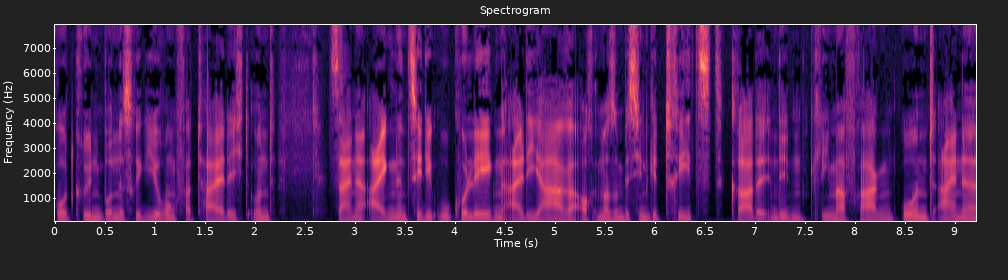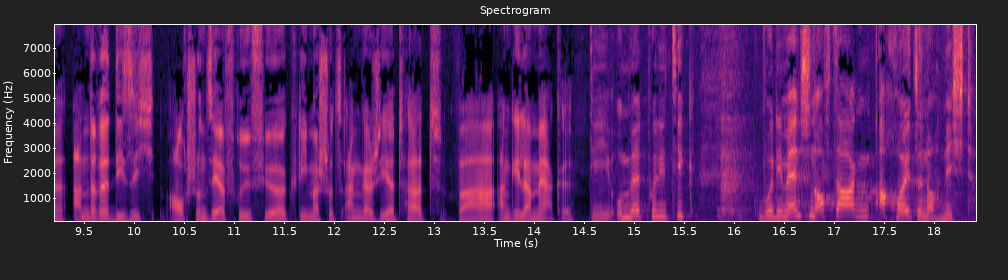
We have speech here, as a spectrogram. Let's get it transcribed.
rot-grünen Bundesregierung verteidigt und seine eigenen CDU-Kollegen all die Jahre auch immer so ein bisschen getriezt, gerade in den Klimafragen. Und eine andere, die sich auch schon sehr früh für Klimaschutz engagiert hat, war Angela Merkel. Die Umweltpolitik, wo die Menschen oft sagen, ach, heute noch nicht.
